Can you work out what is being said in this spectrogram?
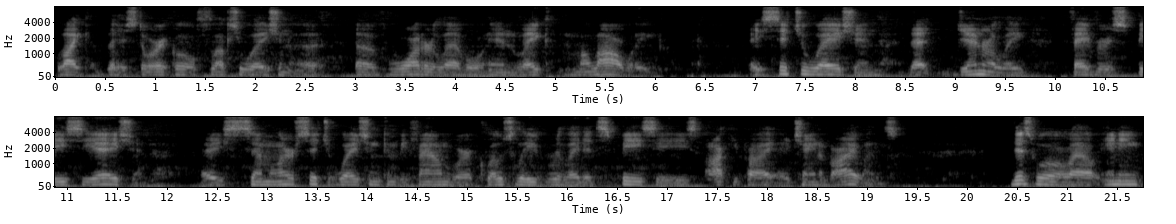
like the historical fluctuation of, of water level in Lake Malawi, a situation that generally favors speciation. A similar situation can be found where closely related species occupy a chain of islands. This will allow any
